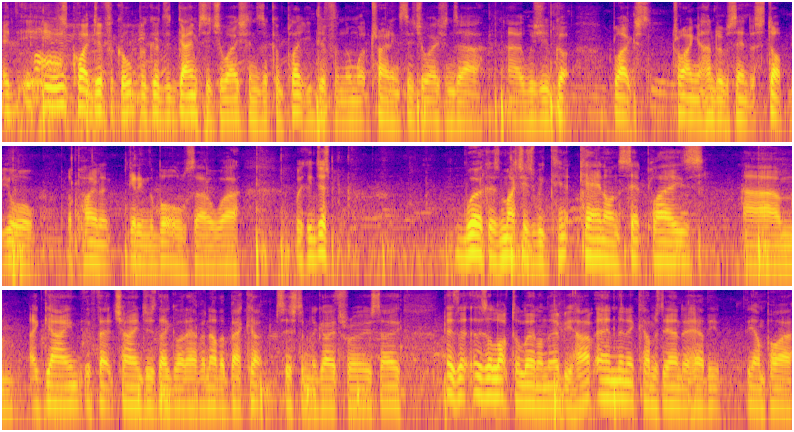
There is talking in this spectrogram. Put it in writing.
It, it is quite difficult because the game situations are completely different than what training situations are. Uh, because you've got blokes trying 100% to stop your opponent getting the ball. So uh, we can just work as much as we can on set plays. Um, again, if that changes, they've got to have another backup system to go through. So there's a, there's a lot to learn on their behalf, and then it comes down to how the, the umpire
